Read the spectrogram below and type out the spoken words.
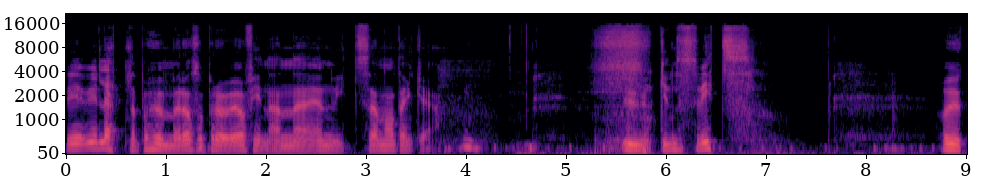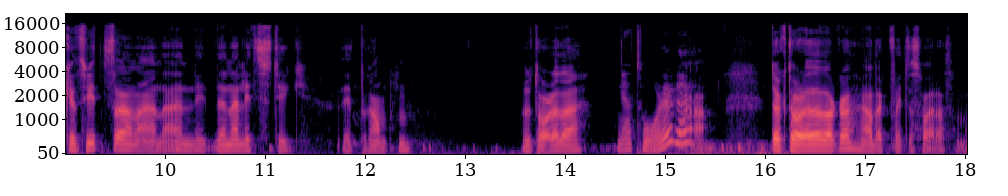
Vi, vi letner på humøret, og så prøver vi å finne en, eh, en vits her nå, tenker jeg. Ukens vits. Og ukens vits den, er den er litt stygg. litt på kanten. Du tåler det? Jeg tåler det. Ja. Dere tåler det, dere? Ja, dere får ikke svare sånn.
